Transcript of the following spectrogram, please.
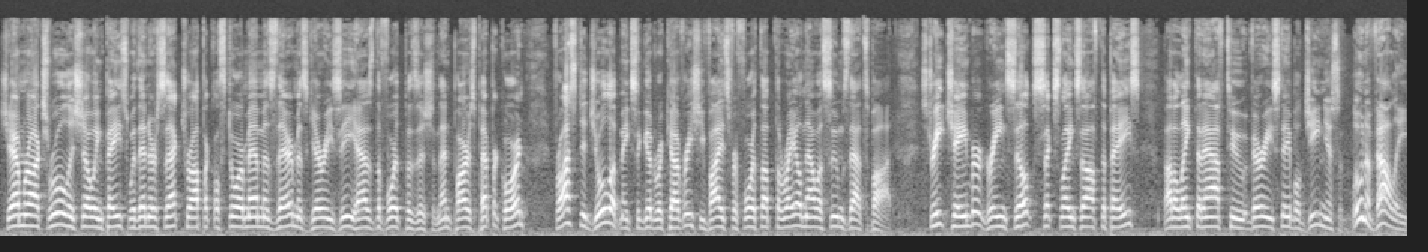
Shamrock's Rule is showing pace with Intersect. Tropical Storm M is there. Miss Gary Z has the fourth position. Then Pars Peppercorn. Frosted Julep makes a good recovery. She vies for fourth up the rail, now assumes that spot. Street Chamber, Green Silk, six lengths off the pace. About a length and a half to Very Stable Genius. And Luna Valley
